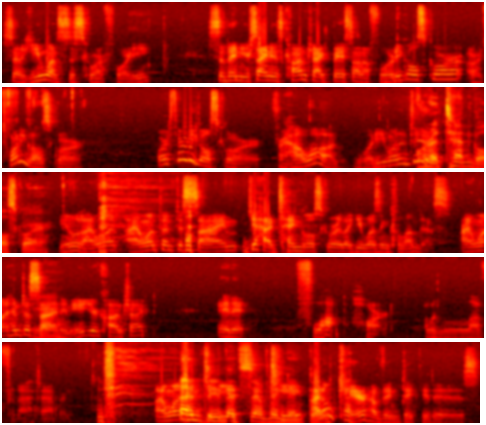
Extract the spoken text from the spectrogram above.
so he wants to score 40. So then you're signing his contract based on a 40 goal scorer or a 20 goal scorer or a 30 goal scorer. For how long? What do you want to do? Or a 10 goal scorer. You know what I want? I want them to sign, yeah, a 10 goal scorer like he was in Columbus. I want him to sign Yeah. an eight year contract and it flop hard. I would love for that to happen. I want him to Dude, be that's so team- vindictive. I don't care how vindictive it is.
